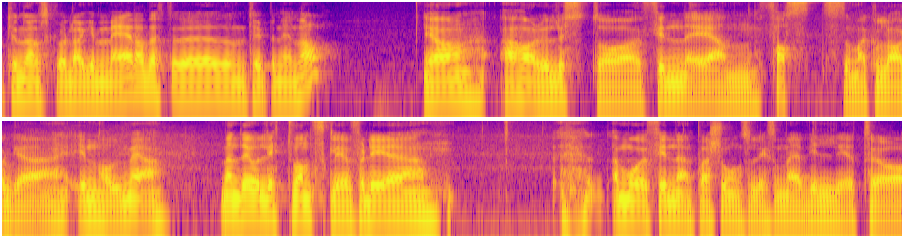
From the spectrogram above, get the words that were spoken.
Kunne du ønske å lage mer av dette, denne typen innhold? Ja, jeg har jo lyst til å finne en fast som jeg kan lage innhold med. Men det er jo litt vanskelig, fordi jeg må jo finne en person som liksom er villig til å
